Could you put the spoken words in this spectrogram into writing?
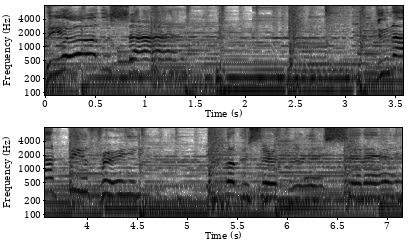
the other side. Do not be afraid of this earthly city.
